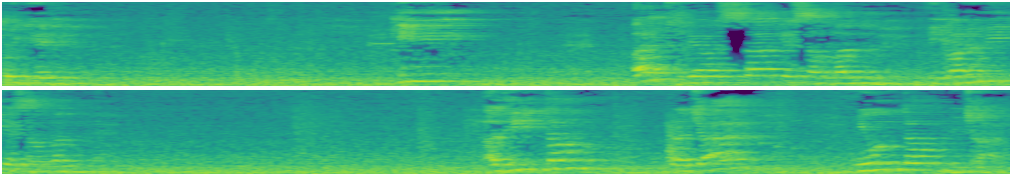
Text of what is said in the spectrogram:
तो ये है कि अर्थव्यवस्था के संबंध में इकोनॉमी के संबंध में अधिकतम प्रचार, न्यूनतम विचार।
